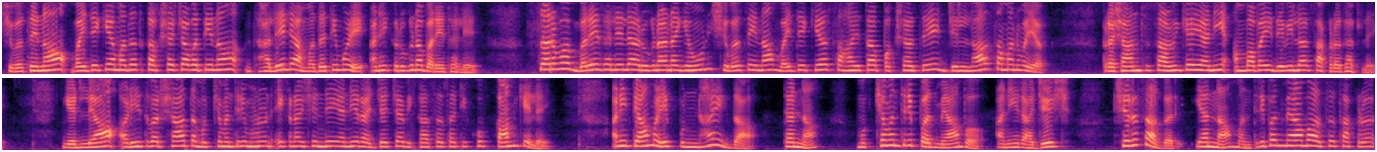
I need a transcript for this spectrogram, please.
शिवसेना वैद्यकीय मदत कक्षाच्या वतीनं झालेल्या मदतीमुळे अनेक रुग्ण बरे झाले आहेत सर्व बरे झालेल्या रुग्णांना घेऊन शिवसेना वैद्यकीय सहायता पक्षाचे जिल्हा समन्वयक प्रशांत साळुंखे यांनी अंबाबाई देवीला साकडं घातलंय. गेल्या अडीच वर्षात मुख्यमंत्री म्हणून एकनाथ शिंदे यांनी राज्याच्या विकासासाठी खूप काम केलंय. आणि त्यामुळे पुन्हा एकदा त्यांना मुख्यमंत्रीपद मिळावं आणि राजेश क्षीरसागर यांना मंत्रीपद मिळावं असं साकडं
